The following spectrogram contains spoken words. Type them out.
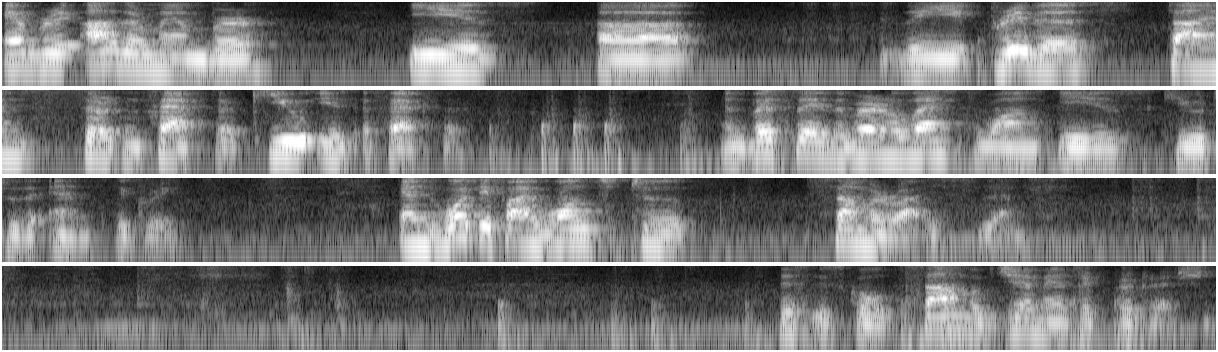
every other member is uh, the previous times certain factor. Q is a factor. And let's say the very last one is q to the nth degree. And what if I want to summarize them? This is called sum of geometric progression.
